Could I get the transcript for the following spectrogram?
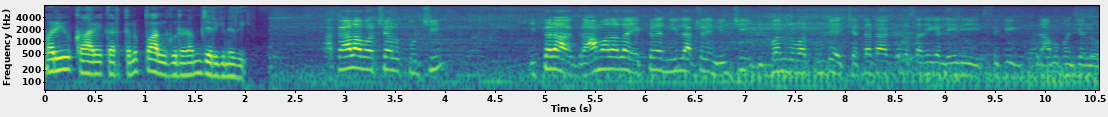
మరియు కార్యకర్తలు పాల్గొనడం జరిగినది. అకాల వర్షాలు కుర్చి ఇక్కడ గ్రామాలలో ఎక్కడ నీళ్ళు అక్కడే నిలిచి ఇబ్బందులు పడుతుంటే చెత్త కూడా సరిగా లేని స్థితి గ్రామ పంచాయతీలో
